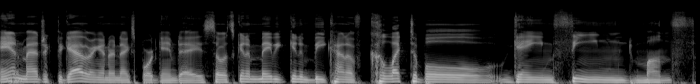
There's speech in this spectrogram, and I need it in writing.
and Yep. Magic the Gathering at our next board game day. So it's gonna maybe gonna be kind of collectible game themed month.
